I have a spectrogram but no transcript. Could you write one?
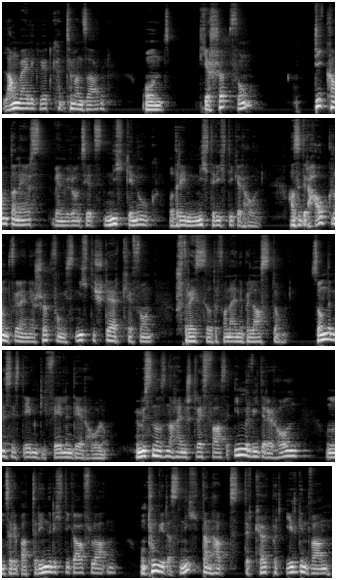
langweilig wird, könnte man sagen. Und die Erschöpfung, die kommt dann erst, wenn wir uns jetzt nicht genug oder eben nicht richtig erholen. Also der Hauptgrund für eine Erschöpfung ist nicht die Stärke von Stress oder von einer Belastung, sondern es ist eben die fehlende Erholung. Wir müssen uns nach einer Stressphase immer wieder erholen und unsere Batterien richtig aufladen. Und tun wir das nicht, dann hat der Körper irgendwann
